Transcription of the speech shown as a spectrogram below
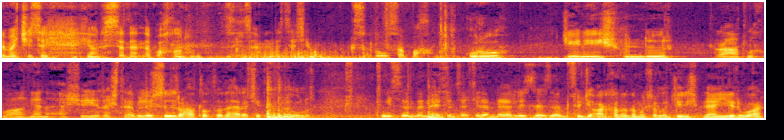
Demək ki, yan hissədən də baxın. Zəmində çəkim qısa da olsa baxın. Quru, geniş, hündür, rahatlıqla, yəni əşya yerləşdirə bilirsiniz. Rahatlıqla da hərəkət etmək olur. Bu hissəndə nə üçün çəkirəm dəyərli izləyicilər? Çünki arkada da maşallah geniş bir yeri var.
